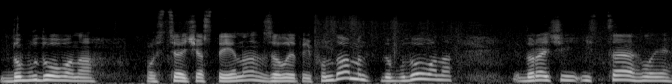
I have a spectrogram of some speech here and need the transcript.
добудована ось ця частина, залитий фундамент, добудована. До речі, із цегли,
